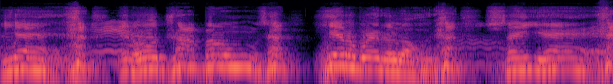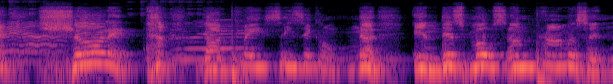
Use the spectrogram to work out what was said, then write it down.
Yeah. And old dry bones, hear the word of the Lord. Say, yeah. Surely God placed Ezekiel in this most unpromising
